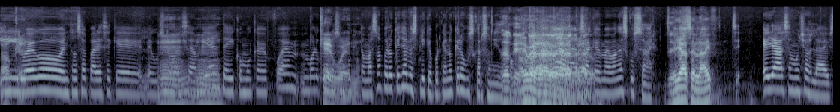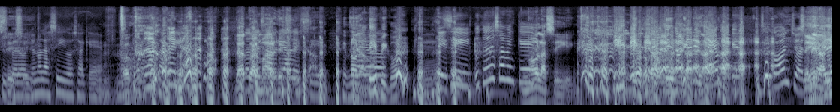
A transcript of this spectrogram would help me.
y Ah, ok. luego entonces parece que le gustó Mm, ese ambiente y como que fue involucrándose bueno. un poquito más. No, pero que ella lo explique porque no quiero buscar sonido. Ok. con- Es verdad, es Ah, verdad. O sea claro. que me van a excusar. Sí. Ella hace live. Ella hace muchos lives, sí, Sí, pero sí. yo no la sigo, o sea que no, Ok. ¿No te das cuenta? Ya no tú al te sabría decir. No, Pero- típico. ¿eh? Sí, sí. Ustedes saben que No la siguen. quieren tema, que concho, Sí, mira. Ella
